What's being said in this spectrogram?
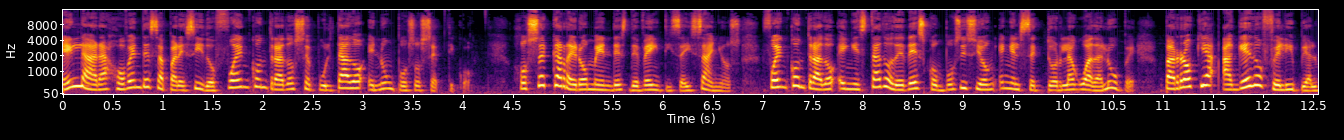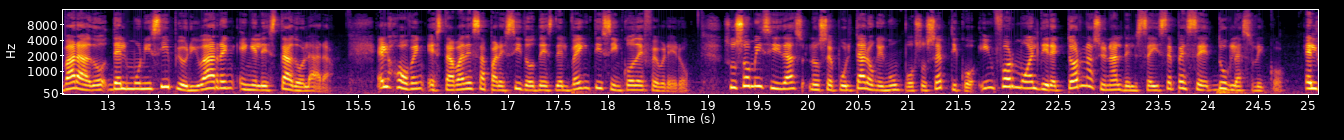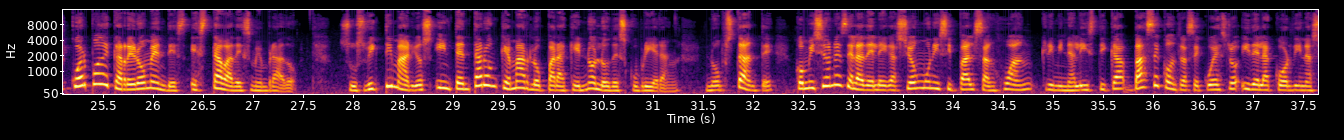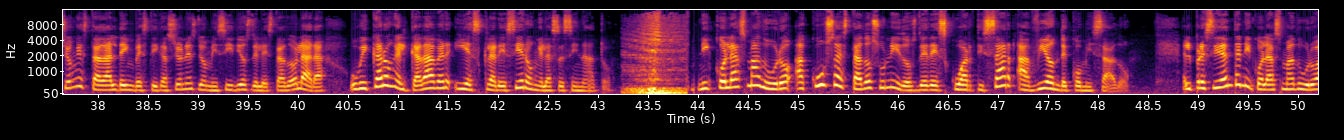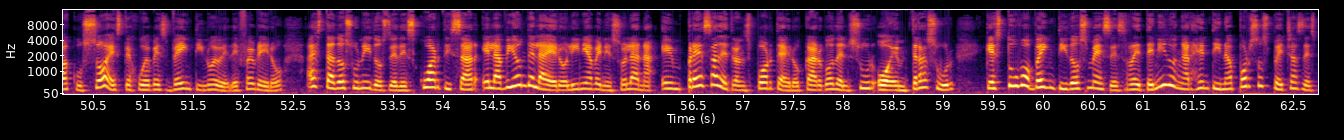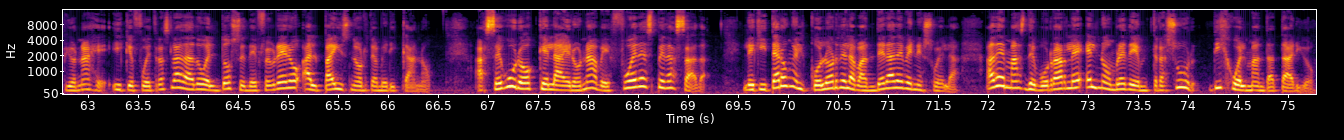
En Lara, joven desaparecido fue encontrado sepultado en un pozo séptico. José Carrero Méndez, de 26 años, fue encontrado en estado de descomposición en el sector La Guadalupe, parroquia Aguedo Felipe Alvarado del municipio Uribarren en el estado Lara. El joven estaba desaparecido desde el 25 de febrero. Sus homicidas lo sepultaron en un pozo séptico, informó el director nacional del 6CPC, Douglas Rico. El cuerpo de Carrero Méndez estaba desmembrado. Sus victimarios intentaron quemarlo para que no lo descubrieran. No obstante, comisiones de la Delegación Municipal San Juan, Criminalística, Base contra Secuestro y de la Coordinación Estadal de Investigaciones de Homicidios del Estado Lara ubicaron el cadáver y esclarecieron el asesinato. Nicolás Maduro acusa a Estados Unidos de descuartizar avión decomisado. El presidente Nicolás Maduro acusó este jueves 29 de febrero a Estados Unidos de descuartizar el avión de la aerolínea venezolana Empresa de Transporte Aerocargo del Sur o Emtrasur, que estuvo 22 meses retenido en Argentina por sospechas de espionaje y que fue trasladado el 12 de febrero al país norteamericano. Aseguró que la aeronave fue despedazada. Le quitaron el color de la bandera de Venezuela, además de borrarle el nombre de Emtrasur, dijo el mandatario.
